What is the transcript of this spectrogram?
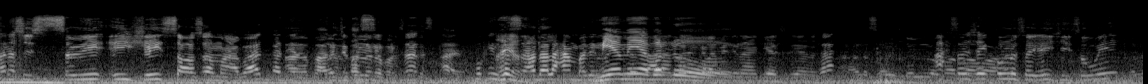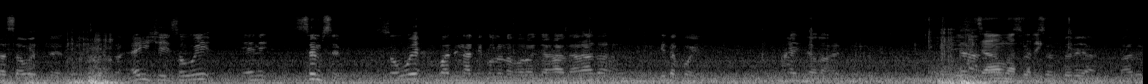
أنا أسوي أي شيء سوا سوا مع بعض آه، بعدين نقسم. نفر ساكس أيوه ممكن بس أيوه. هذا لحم بعدين مية نمشي مية بعد برضو. كلام يجينا قيس زيادة، صح؟ على سوي كله أحسن شيء. كله سوي أي شيء يسويه ولا سوي اثنين أي شيء يسويه يعني سمسم سويه وبعدين نعطي كله نفر وجه هذا هذا كذا كويس ما يجي الله جامعة طريق. سمسم بريان بعدين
